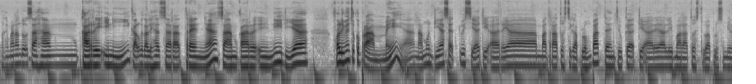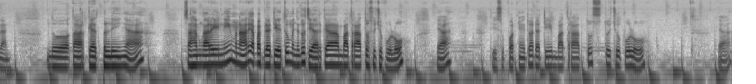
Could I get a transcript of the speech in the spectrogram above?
Bagaimana untuk saham kare ini? Kalau kita lihat secara trennya, saham kare ini dia volumenya cukup rame ya, namun dia set twist ya di area 434 dan juga di area 529. Untuk target belinya saham kare ini menarik apabila dia itu menyentuh di harga 470 ya. Di supportnya itu ada di 470 ya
